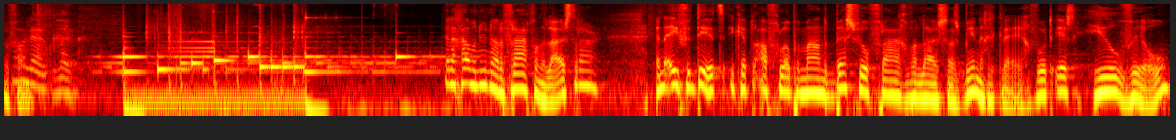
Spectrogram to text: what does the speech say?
Ervan. Oh, leuk. Leuk. En dan gaan we nu naar de vraag van de luisteraar. En even dit. Ik heb de afgelopen maanden best veel vragen van luisteraars binnengekregen. Voor het eerst heel veel.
